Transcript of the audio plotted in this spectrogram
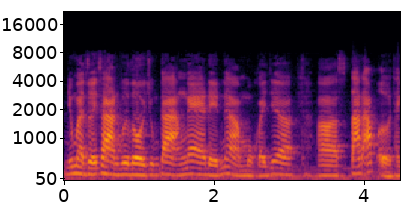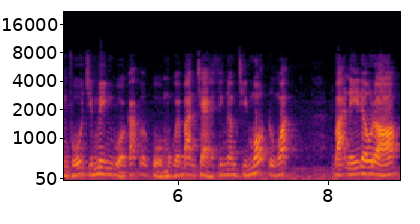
Nhưng mà dưới sàn vừa rồi chúng ta nghe đến là một cái uh, startup ở thành phố Hồ Chí Minh của các của một cái bạn trẻ sinh năm 91 đúng không ạ? Bạn ấy đâu đó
